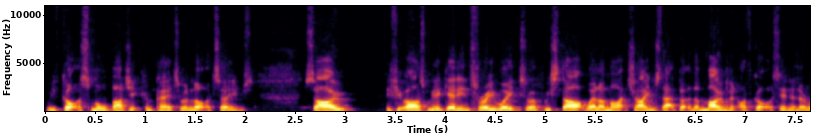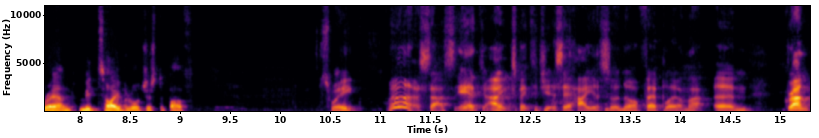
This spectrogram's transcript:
We've got a small budget compared to a lot of teams. So if you ask me again in three weeks, or if we start well, I might change that. But at the moment, I've got us in and around mid-table or just above. Sweet. Ah, that's, that's, yeah, I expected you to say higher, so no, fair play on that. Um, Grant,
